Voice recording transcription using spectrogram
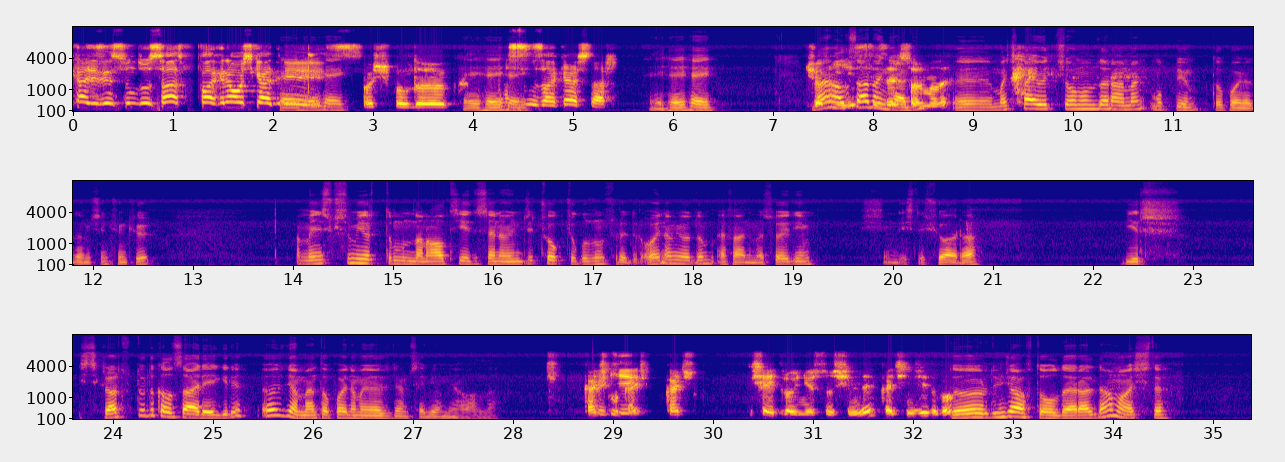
Kaydet'in sunduğu saat farkına hoş geldiniz. Hey, hey, hey. Hoş bulduk. Hey hey hey. Nasılsınız arkadaşlar? Hey hey hey. Çok ben halı sahadan geldim. sormalı. Ee, maçı kaybetmiş olmamıza rağmen mutluyum top oynadığım için. Çünkü ben menisküsümü yırttım bundan 6-7 sene önce. Çok çok uzun süredir oynamıyordum. Efendime söyleyeyim. Şimdi işte şu ara bir istikrar tutturduk halı sahayla ilgili. Özlüyorum ben top oynamayı özlüyorum. Seviyorum ya valla. Kaç mı Peki- kaç kaç şeydir oynuyorsunuz şimdi? Kaçıncıydı bu? Dördüncü hafta oldu herhalde ama işte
